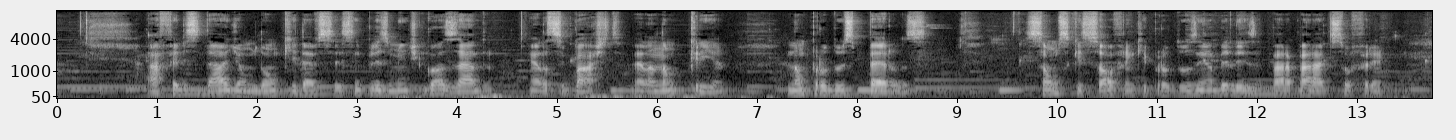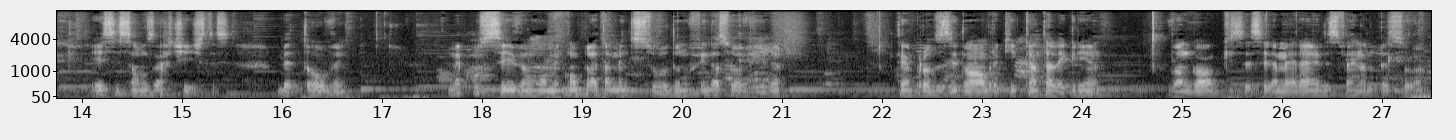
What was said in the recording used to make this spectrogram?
A felicidade é um dom que deve ser simplesmente gozado. Ela se basta, ela não cria, não produz pérolas. São os que sofrem que produzem a beleza para parar de sofrer. Esses são os artistas. Beethoven. Como é possível um homem completamente surdo no fim da sua vida tenha produzido uma obra que canta alegria? Van Gogh, Cecília Meirelles, Fernando Pessoa.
